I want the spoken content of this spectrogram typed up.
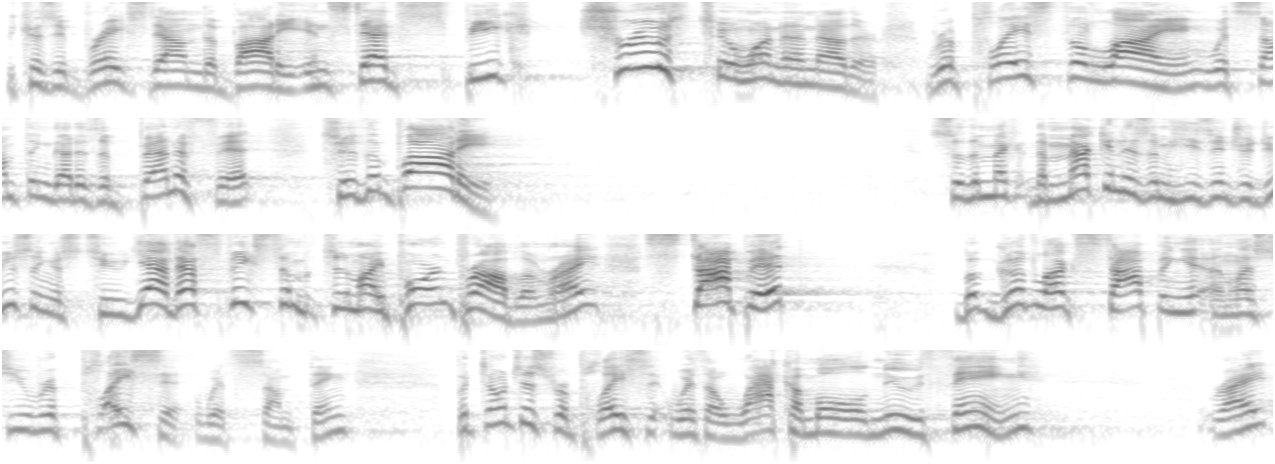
Because it breaks down the body. Instead, speak truth to one another. Replace the lying with something that is a benefit to the body. So, the, me- the mechanism he's introducing us to, yeah, that speaks to, to my porn problem, right? Stop it but good luck stopping it unless you replace it with something. But don't just replace it with a whack a mole new thing, right?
